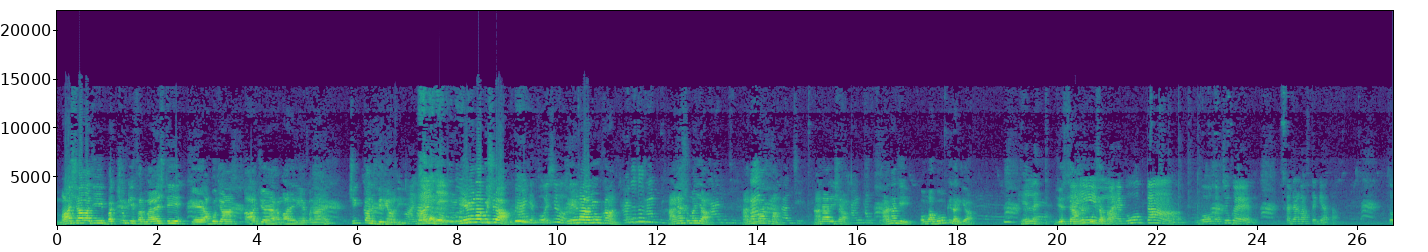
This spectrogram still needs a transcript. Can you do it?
माशाल्लाह जी बच्चों की फरमाइश थी कि अबू जान आज हमारे लिए बनाए चिकन बिरयानी। हाँ ये ना बुशरा? ये ना अयूब खान? है ना सुमैया? है ना फातिमा? है ना अलीशा है ना जी? वो महबूब किधर गया? खेलने जिससे हमने पूछा था। महबूब था वो बच्चों के सडन वास्ते गया था। तो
